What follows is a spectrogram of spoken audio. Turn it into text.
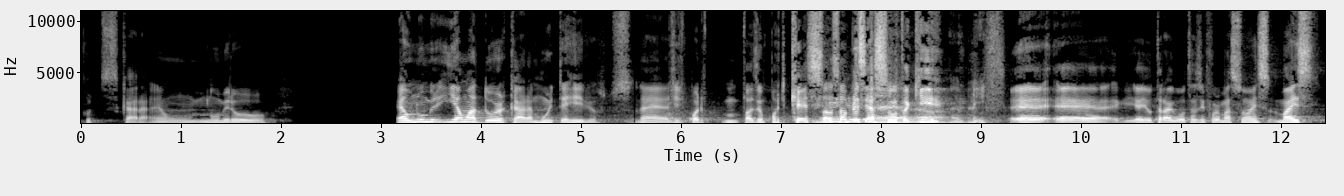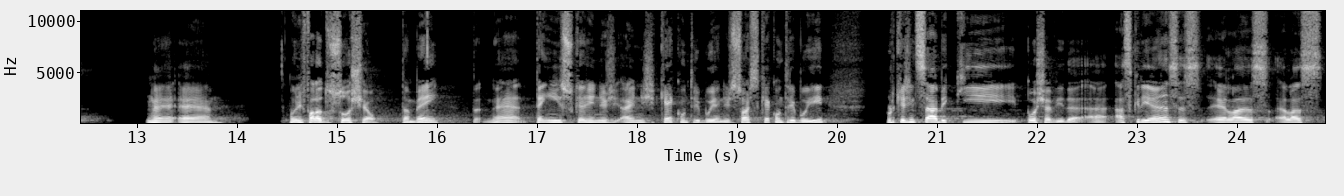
putz, cara, é um número é um número e é uma dor, cara, muito terrível, né? A gente pode fazer um podcast só sobre esse assunto é, aqui. Não, é bem... É, é, e aí eu trago outras informações, mas é, quando a gente fala do social também, né, tem isso que a gente, a gente quer contribuir, a gente só quer contribuir porque a gente sabe que, poxa vida, as crianças, elas, elas,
